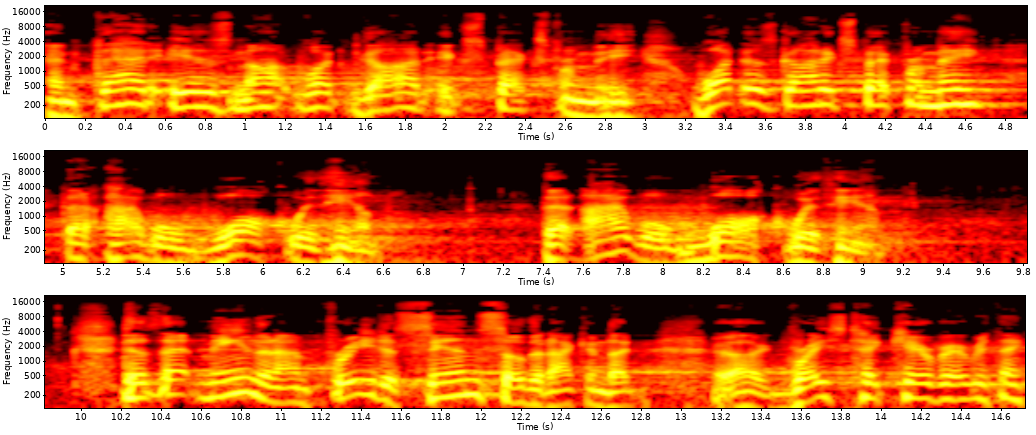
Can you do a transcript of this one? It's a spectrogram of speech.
And that is not what God expects from me. What does God expect from me? That I will walk with Him. That I will walk with Him. Does that mean that I'm free to sin so that I can let uh, grace take care of everything?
